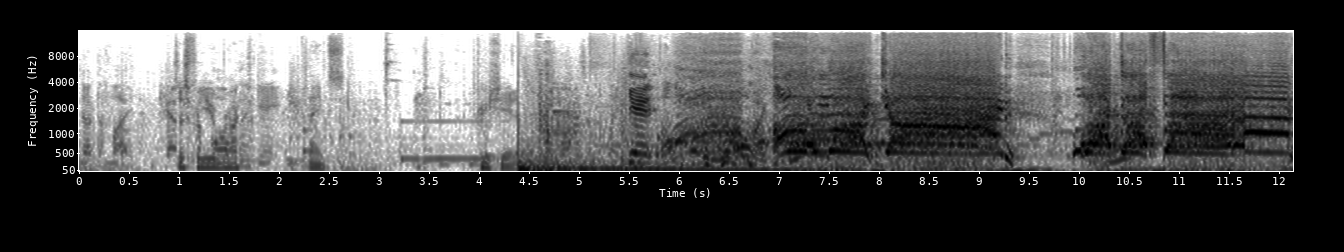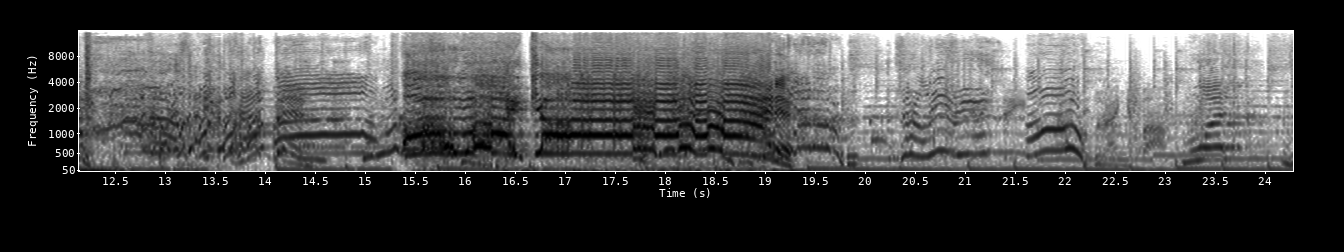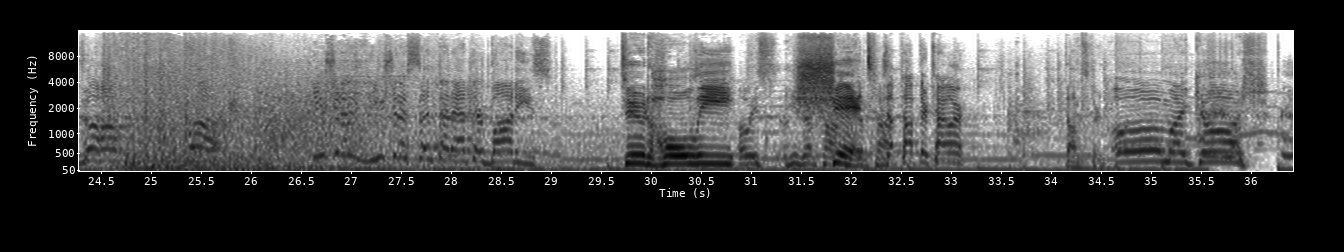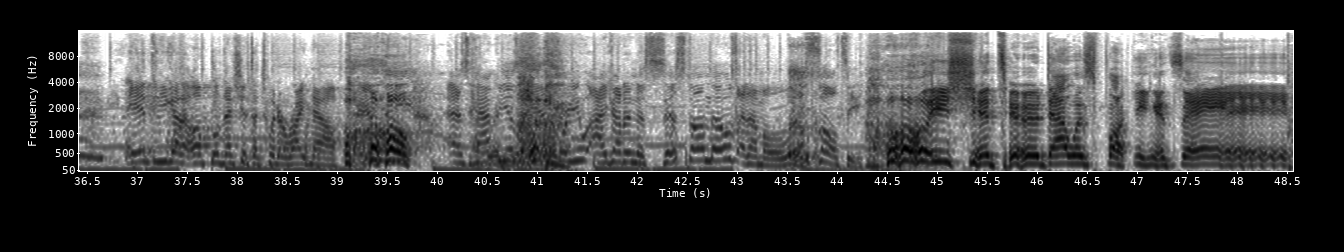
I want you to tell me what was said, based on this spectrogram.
identified. Just for you, Brock. ball and engage. Thanks. Appreciate it. Bombs in place. Get. Oh! oh my. Oh my God! What the fuck? Oh my God! They're leaving! Oh! What the fuck? You should have you should have sent that at their bodies. Dude, holy Oh, he's he's up top. shit! He's up He's top. up top there, Tyler. Dumpster. Oh my gosh. Anthony, you gotta upload that shit to Twitter right now. Oh, As happy as I am for you, I got an assist on those, and I'm a little salty. holy shit, dude! That was fucking insane.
